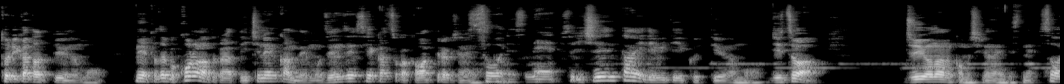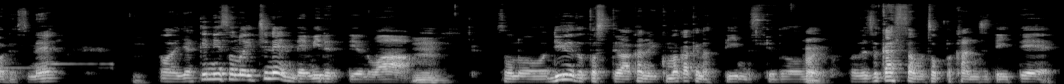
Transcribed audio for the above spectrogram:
取り方っていうのも、ね、例えばコロナとかだって1年間でもう全然生活とか変わってるわけじゃないですか。そうですね。そして1年単位で見ていくっていうのも、実は重要なのかもしれないですね。そうですねうん。まあ、逆にその1年で見るっていうのは、うん。その、流度としてはかなり細かくなっていいんですけど、はい。難しさもちょっと感じていて、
